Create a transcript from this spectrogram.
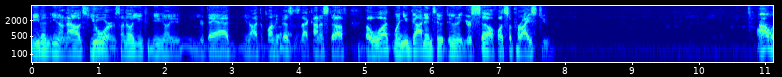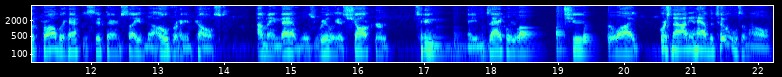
even you know now it's yours. I know you you know you, your dad you know had the plumbing business that kind of stuff. But what when you got into it, doing it yourself, what surprised you? I would probably have to sit there and say the overhead cost. I mean that was really a shocker to me. Exactly like you like. Of course, now I didn't have the tools and all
